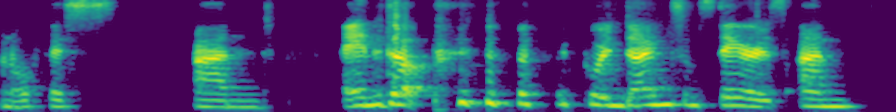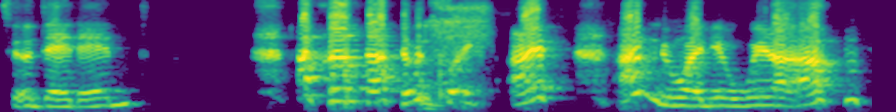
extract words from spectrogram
an office, and I ended up going down some stairs and to a dead end. I was like, I, I have no idea where I am.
